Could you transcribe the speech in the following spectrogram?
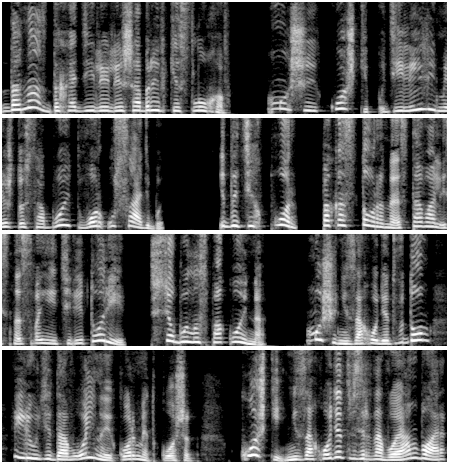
До нас доходили лишь обрывки слухов. Мыши и кошки поделили между собой двор усадьбы. И до тех пор, пока стороны оставались на своей территории, все было спокойно. Мыши не заходят в дом, люди довольны и кормят кошек. Кошки не заходят в зерновой амбар,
